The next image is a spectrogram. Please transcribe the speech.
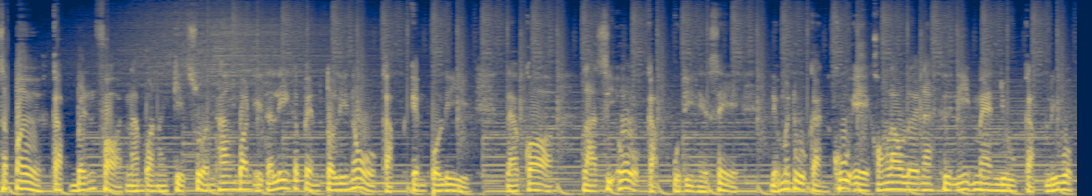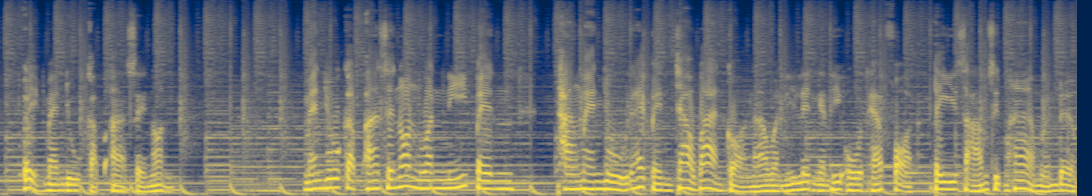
สเปอร์กับเบรนท์ฟอร์ดนะบอลอังกฤษส่วนทางบอลอิตาลีก็เป็นโตลิโนกับเอมโปลีแล้วก็ลาซิโอกับอูดิเนเซ่เดี๋ยวมาดูกันคู่เอกของเราเลยนะ คืนนี้แมนยูกับลิเวอร์เอ้ยแมนยูกับอาร์เซนอลแมนยูกับอาร์เซนอลวันนี้เป็นทางแมนยูได้เป็นเจ้าบ้านก่อนนะ วันนี้เล่นกันที่โอแทฟฟอร์ดตี35 เหมือนเดิม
